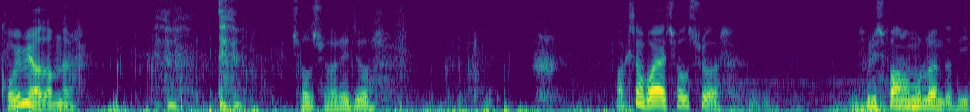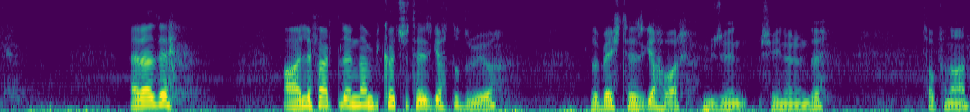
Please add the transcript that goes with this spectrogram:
Koymuyor adamlara. Çalışıyorlar, ediyorlar. Baksana bayağı çalışıyorlar. Turist falan umurlarında değil. Herhalde aile fertlerinden birkaçı tezgahta duruyor. Burada 5 tezgah var müzenin şeyin önünde. Tapınağın.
